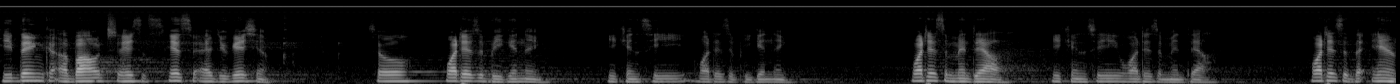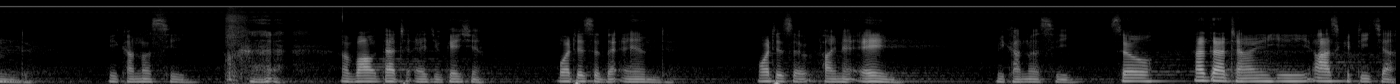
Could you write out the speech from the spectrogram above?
he think about his, his education. So what is the beginning? He can see what is the beginning. What is the middle? He can see what is the middle. What is the end? He cannot see about that education. What is the end? What is the final aim? We cannot see. So at that time he asked the teacher,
